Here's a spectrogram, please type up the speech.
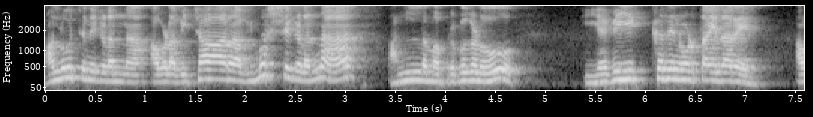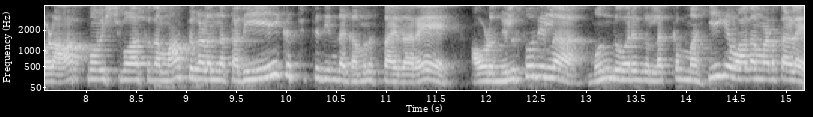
ಆಲೋಚನೆಗಳನ್ನು ಅವಳ ವಿಚಾರ ವಿಮರ್ಶೆಗಳನ್ನ ಅಲ್ಲಮ ಪ್ರಭುಗಳು ಎವೆಯಿಕ್ಕದೆ ನೋಡ್ತಾ ಇದ್ದಾರೆ. ಅವಳ ಆತ್ಮವಿಶ್ವಾಸದ ಮಾತುಗಳನ್ನ ತದೇಕ ಚಿತ್ತದಿಂದ ಗಮನಿಸ್ತಾ ಇದ್ದಾರೆ. ಅವಳು ನಿಲ್ಲಿಸೋದಿಲ್ಲ, ಮುಂದುವರೆದು ಲಕ್ಕಮ್ಮ ಹೀಗೆ ವಾದ ಮಾಡ್ತಾಳೆ.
